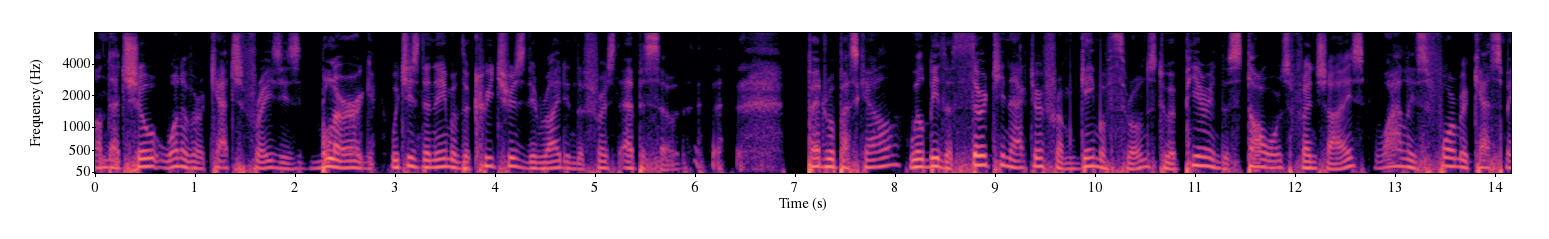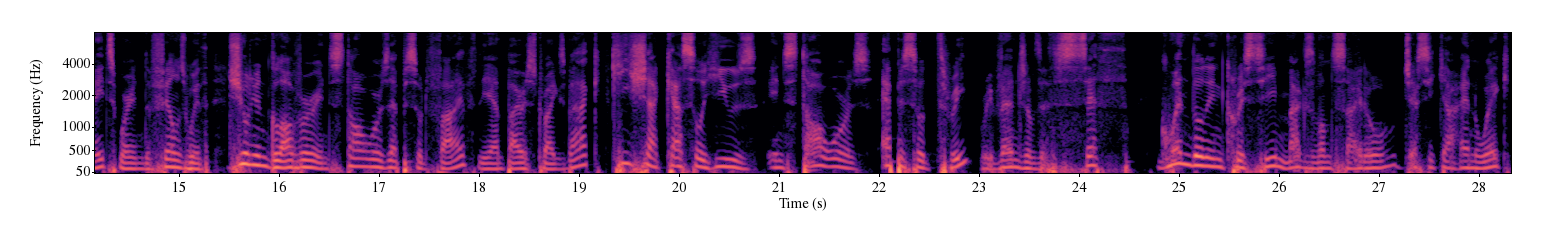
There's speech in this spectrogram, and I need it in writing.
On that show, one of her catchphrases is blurg, which is the name of the creatures they ride in the first episode. Pedro Pascal will be the 13th actor from Game of Thrones to appear in the Star Wars franchise, while his former castmates were in the films with Julian Glover in Star Wars Episode 5, The Empire Strikes Back, Keisha Castle Hughes in Star Wars Episode 3, Revenge of the Sith, Gwendoline Christie, Max von Sydow, Jessica Henwick,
